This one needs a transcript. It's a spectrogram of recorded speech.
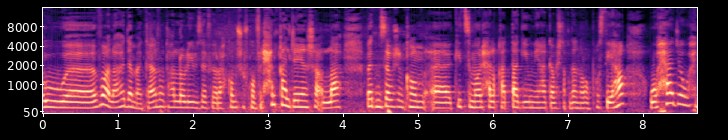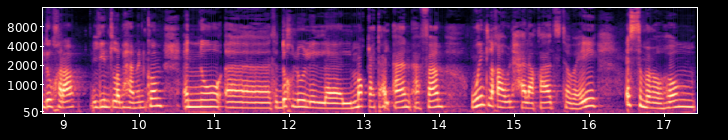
و voilà هذا ما كان وتهلاو لي بزاف في روحكم. نشوفكم في الحلقة الجاية إن شاء الله. ما تنساوش إنكم آه كي تسمعوا الحلقة طاقيوني هكا باش نقدر نروبوستيها وحاجة واحدة أخرى اللي نطلبها منكم إنه آه تدخلوا للموقع تاع الآن أفام. وين تلقاو الحلقات؟ توعي اسمعوهم.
